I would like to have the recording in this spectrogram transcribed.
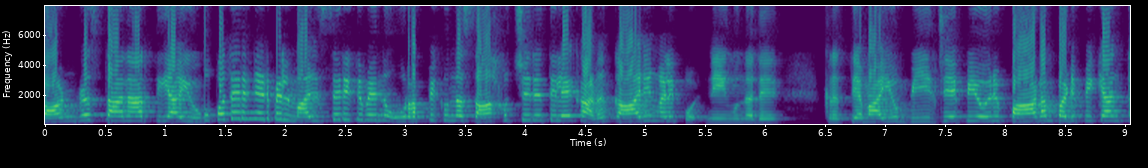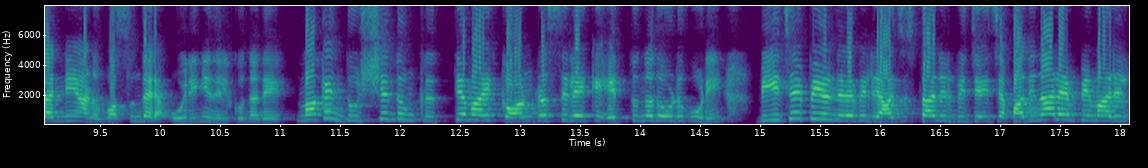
കോൺഗ്രസ് സ്ഥാനാർത്ഥിയായി ഉപതെരഞ്ഞെടുപ്പിൽ മത്സരിക്കുമെന്ന് ഉറപ്പിക്കുന്ന സാഹചര്യത്തിലേക്കാണ് കാര്യങ്ങൾ ഇപ്പോൾ നീങ്ങുന്നത്. കൃത്യമായും ബി ജെ പി ഒരു പാഠം പഠിപ്പിക്കാൻ തന്നെയാണ് വസുന്ധര ഒരുങ്ങി നിൽക്കുന്നത്. മകൻ ദുഷ്യന്തും കൃത്യമായി കോൺഗ്രസിലേക്ക് എത്തുന്നതോടുകൂടി ബി ജെ പിയിൽ നിലവിൽ രാജസ്ഥാനിൽ വിജയിച്ച പതിനാല് എം പിമാരിൽ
